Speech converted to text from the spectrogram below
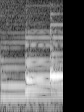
you.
